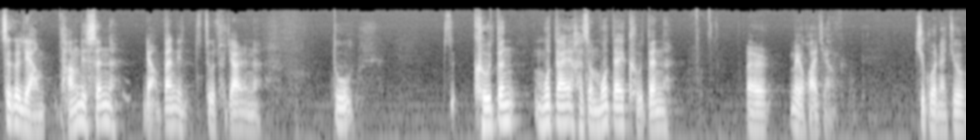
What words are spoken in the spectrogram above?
这个两堂的僧呢，两班的这个出家人呢，都口瞪目呆，还是目呆口瞪呢，而没有话讲。结果呢，就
